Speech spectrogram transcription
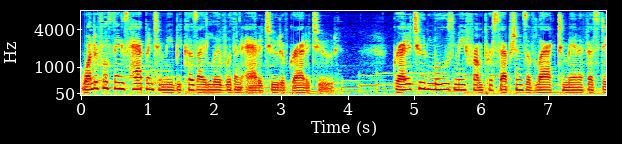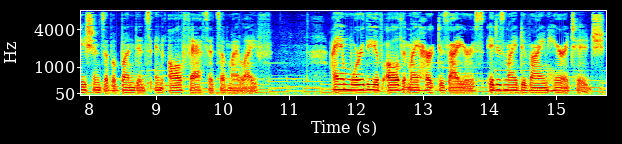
Wonderful things happen to me because I live with an attitude of gratitude. Gratitude moves me from perceptions of lack to manifestations of abundance in all facets of my life. I am worthy of all that my heart desires. It is my divine heritage.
